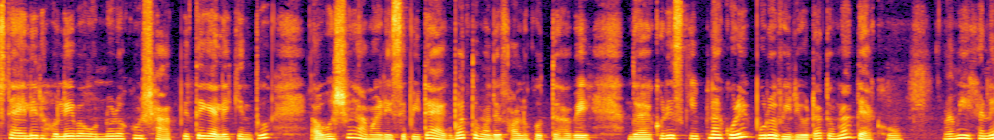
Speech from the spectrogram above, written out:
স্টাইলের হলে বা অন্য রকম স্বাদ পেতে গেলে কিন্তু অবশ্যই আমার রেসিপিটা একবার তোমাদের ফলো করতে হবে। দয়া করে স্কিপ না করে পুরো ভিডিওটা তোমরা দেখো। আমি এখানে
